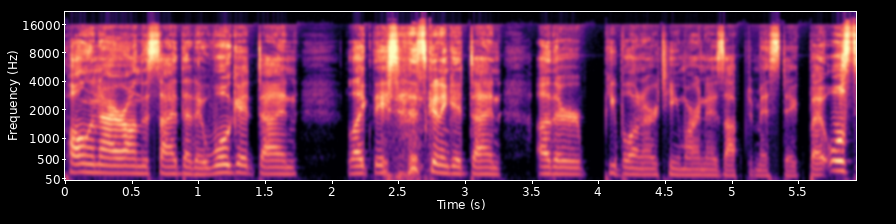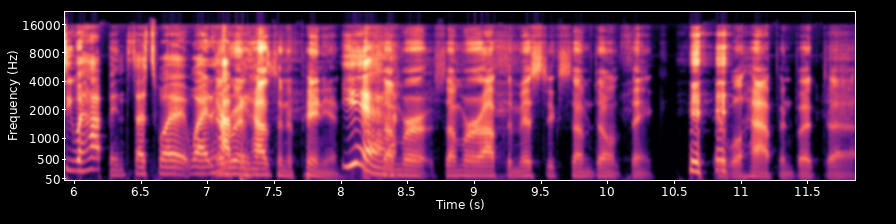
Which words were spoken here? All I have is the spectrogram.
Paul and I are on the side that it will get done. Like they said, it's going to get done. Other people on our team aren't as optimistic, but we'll see what happens. That's why why it Everyone happens. has an opinion. Yeah. Some are some are optimistic, some don't think it will happen. But uh,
